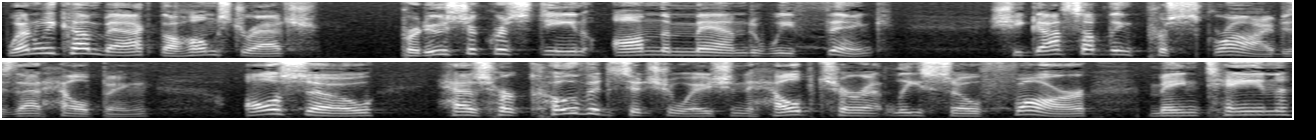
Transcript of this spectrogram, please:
When we come back, the home stretch, producer Christine on the mend, we think. She got something prescribed. Is that helping? Also, has her COVID situation helped her, at least so far, maintain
